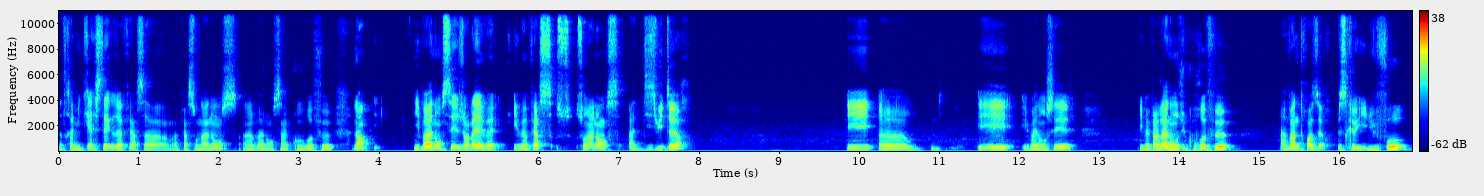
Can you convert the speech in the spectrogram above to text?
notre ami Castex va faire, son annonce. hein, va annoncer un couvre-feu. Non, il- il va annoncer, genre là, il va, il faire son annonce à 18h. Et, euh, et il va annoncer, il va faire l'annonce du couvre-feu à 23h. Parce qu'il lui faut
